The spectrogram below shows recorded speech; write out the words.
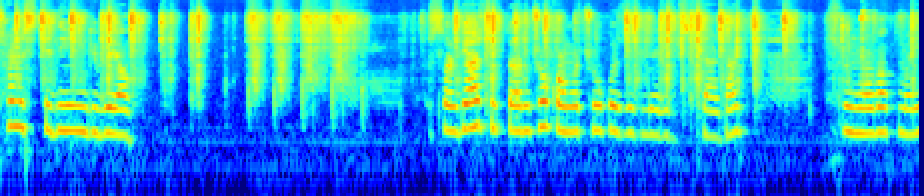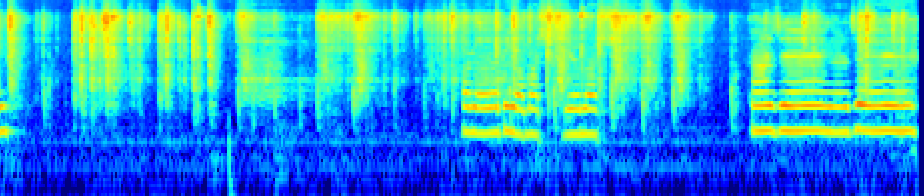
Tam istediğim gibi ya. Arkadaşlar gerçekten çok ama çok özür dilerim sizlerden. Kusuruma bakmayın. Araları yamaçlıyorlar. Nerede? Nerede?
